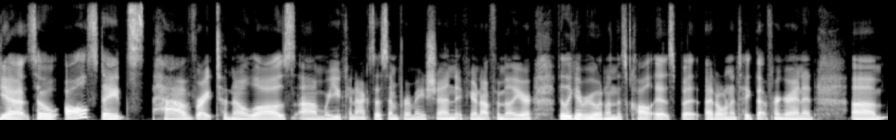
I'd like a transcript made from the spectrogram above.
Yeah, so all states have right to know laws um, where you can access information. If you're not familiar, I feel like everyone on this call is, but I don't want to take that for granted. Um,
